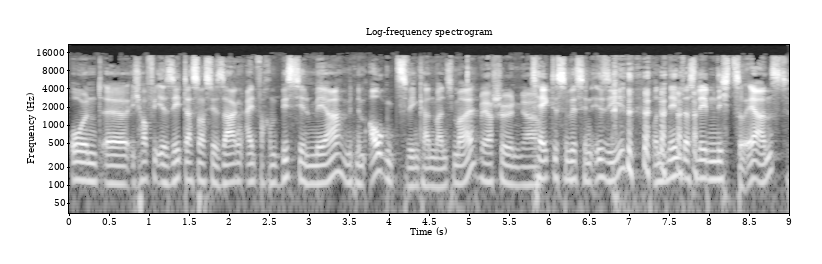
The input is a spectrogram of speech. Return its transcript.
Und äh, ich hoffe, ihr seht das, was wir sagen, einfach ein bisschen mehr mit einem Augenzwinkern manchmal. Wäre schön, ja. Take this ein bisschen easy und nehmt das Leben nicht so ernst.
